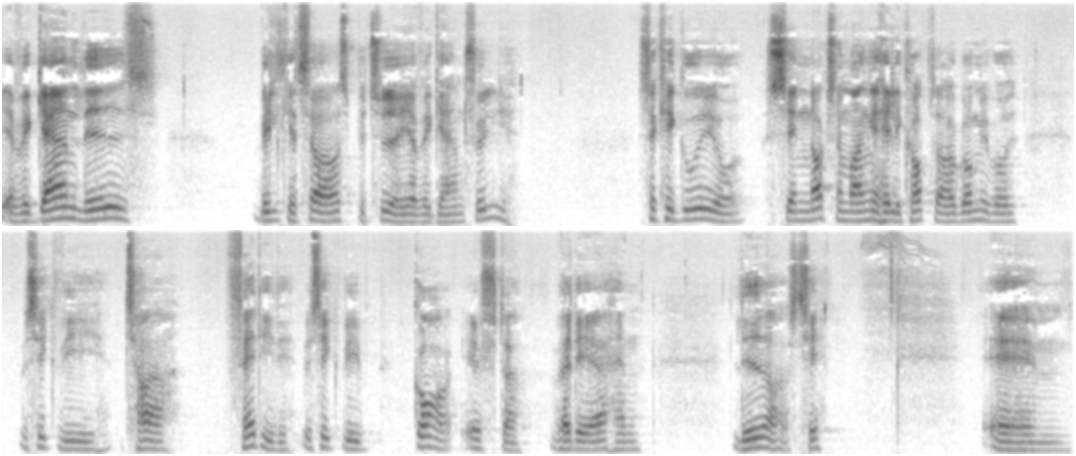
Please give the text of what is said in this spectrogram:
jeg vil gerne ledes, hvilket så også betyder, at jeg vil gerne følge, så kan Gud jo sende nok så mange helikopter og gummibåd, hvis ikke vi tager fat i det, hvis ikke vi går efter, hvad det er, han leder os til. Øhm,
